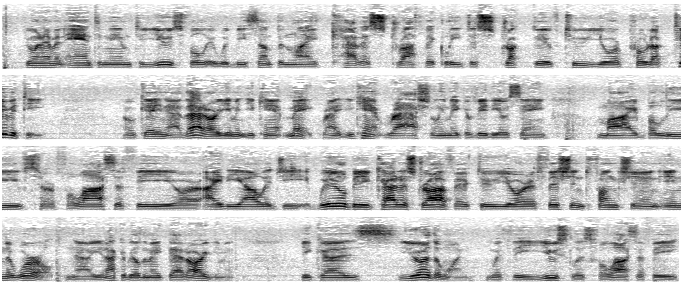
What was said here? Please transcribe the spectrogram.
If you want to have an antonym to useful, it would be something like catastrophically destructive to your productivity. Okay, now that argument you can't make, right? You can't rationally make a video saying, my beliefs or philosophy or ideology will be catastrophic to your efficient function in the world. Now, you're not going to be able to make that argument because you're the one with the useless philosophy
